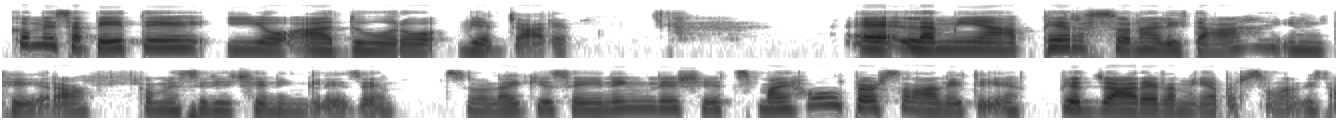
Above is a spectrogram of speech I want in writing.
Come sapete, io adoro viaggiare. È la mia personalità intera, come si dice in inglese. So, like you say in English, it's my whole personality. Viaggiare è la mia personalità.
